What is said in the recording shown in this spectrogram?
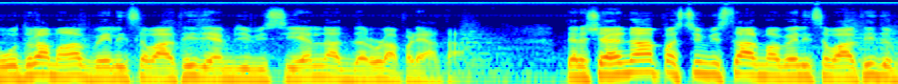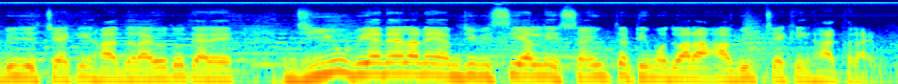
ગોધરામાં વહેલી સવારથી જ એમજીવીસીએલના દરોડા પડ્યા હતા. ત્યારે શહેરના પશ્ચિમ વિસ્તારમાં વહેલી સવારથી જ વીજ ચેકિંગ હાથ ધરાયું હતું. ત્યારે જીયુ વીએનએલ અને એમજીવીસીએલની સંયુક્ત ટીમો દ્વારા આ વીજ ચેકિંગ હાથ ધરાયું.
